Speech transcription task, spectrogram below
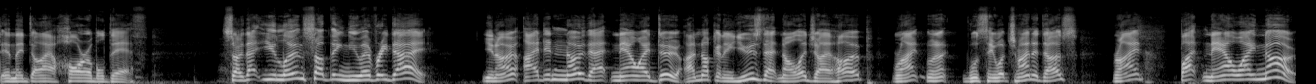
and they die a horrible death. So that you learn something new every day. You know, I didn't know that. Now I do. I'm not going to use that knowledge, I hope, right? We'll see what China does, right? But now I know.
